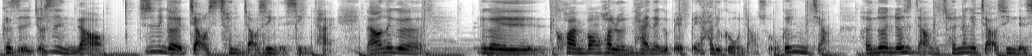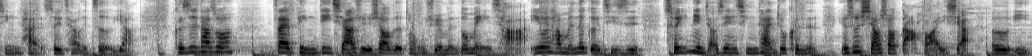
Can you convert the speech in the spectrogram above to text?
可是就是你知道，就是那个侥纯侥幸的心态，然后那个。那个换泵换轮胎那个贝贝，他就跟我讲说：“我跟你讲，很多人就是这样子，存那个侥幸的心态，所以才会这样。可是他说，在平地其他学校的同学们都没差，因为他们那个其实存一点侥幸的心态，就可能有时候小小打滑一下而已。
